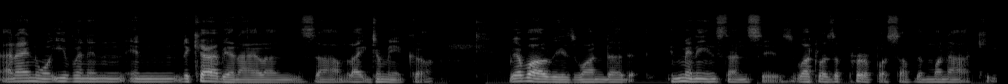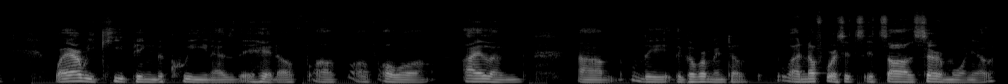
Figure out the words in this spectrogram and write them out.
and I know even in in the Caribbean islands um, like Jamaica, we have always wondered in many instances, what was the purpose of the monarchy? Why are we keeping the queen as the head of, of, of our island, um, the, the government of, and of course it's, it's all ceremonial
